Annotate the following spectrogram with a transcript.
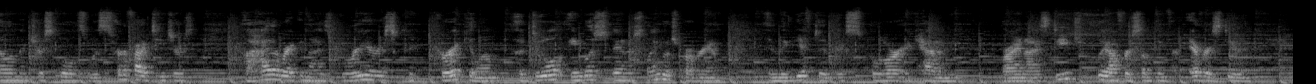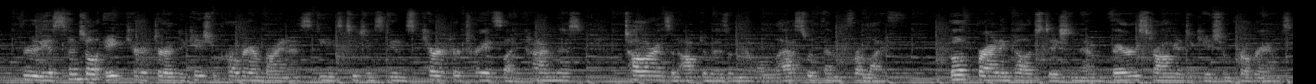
elementary schools with certified teachers, a highly recognized rigorous curriculum, a dual English-Spanish language program, and the gifted Explore Academy. Bryan ISD truly offers something for every student. Through the essential eight character education program, by ISD is teaching students character traits like kindness, tolerance, and optimism that will last with them for life. Both Bryan and College Station have very strong education programs.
